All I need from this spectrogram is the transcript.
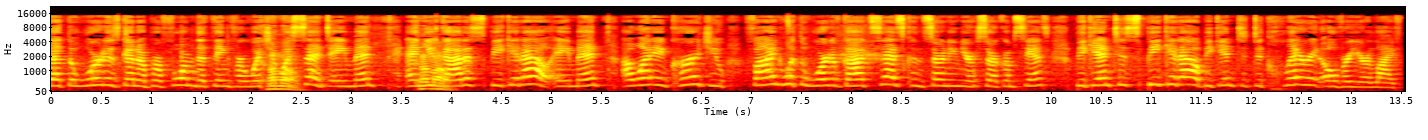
that the word is going to perform the thing for which Come it was on. sent. Amen. And Come you got to speak it out. Amen. I want to encourage you find what the word of God says concerning your circumstance. Begin to speak it out. Begin to declare it over your life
